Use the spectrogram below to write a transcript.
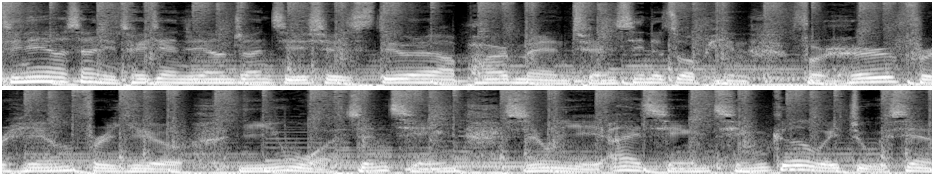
今天要向你推荐这张专辑是 Studio Apartment 全新的作品 For Her, For Him, For You，你我真情，使用以爱情情歌为主线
